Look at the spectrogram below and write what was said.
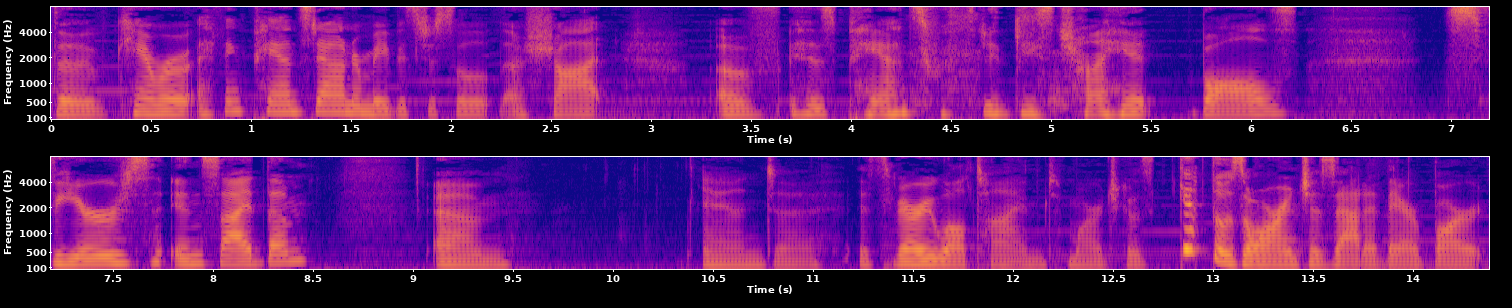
the camera, I think pans down, or maybe it's just a, a shot of his pants with these giant balls, spheres inside them. Um, and uh, it's very well timed. Marge goes, Get those oranges out of there, Bart.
